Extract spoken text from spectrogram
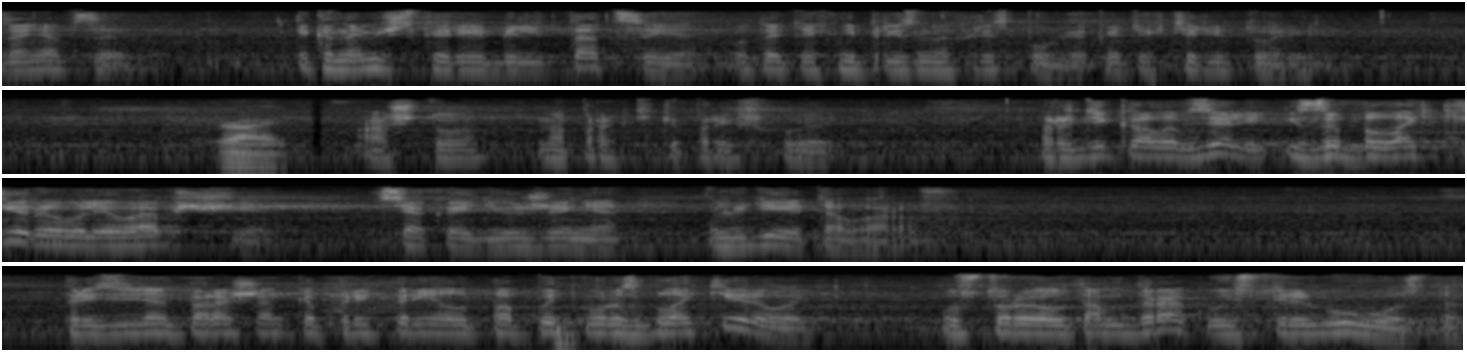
заняться экономической реабилитацией вот этих непризнанных республик, этих территорий. Right. А что на практике происходит? Радикалы взяли и заблокировали вообще всякое движение людей и товаров. Президент Порошенко предпринял попытку разблокировать, устроил там драку и стрельбу в воздух.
